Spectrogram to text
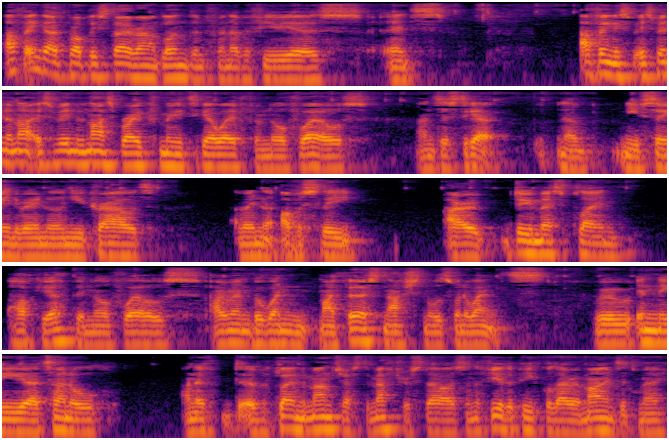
I think I'd probably stay around London for another few years. It's, I think it's, it's been a nice, it's been a nice break for me to go away from North Wales and just to get, you know, new scenery and a new crowd. I mean, obviously, I do miss playing hockey up in North Wales. I remember when my first nationals, when I went, we were in the uh, tunnel and they were playing the Manchester Metro Stars, and a few of the people there reminded me.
